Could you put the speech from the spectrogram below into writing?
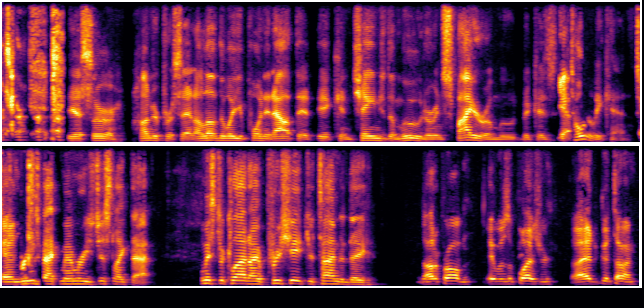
yes, sir. 100%. I love the way you pointed out that it can change the mood or inspire a mood because yeah. it totally can. And it brings back memories just like that. Mr. Clyde, I appreciate your time today. Not a problem. It was a pleasure. I had a good time.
